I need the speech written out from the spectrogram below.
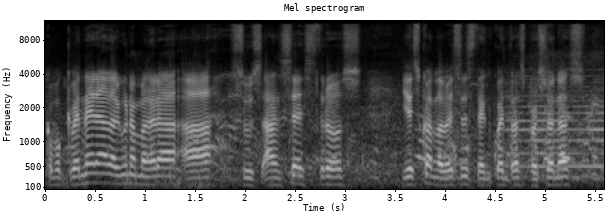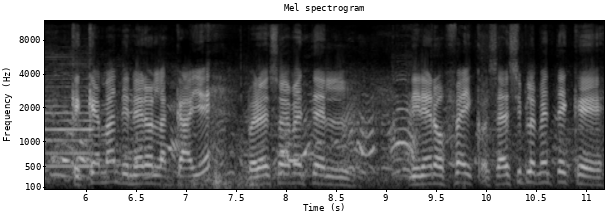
como que venera de alguna manera a sus ancestros y es cuando a veces te encuentras personas que queman dinero en la calle, pero es obviamente el dinero fake, o sea, es simplemente que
